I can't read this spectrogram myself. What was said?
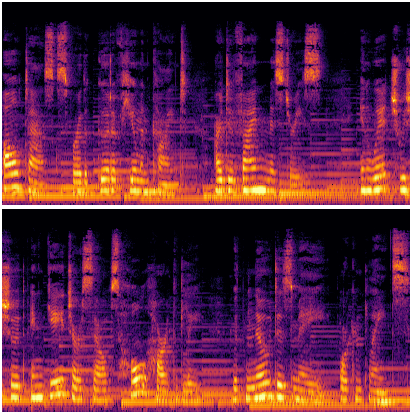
All tasks for the good of humankind are divine mysteries in which we should engage ourselves wholeheartedly with no dismay or complaints.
